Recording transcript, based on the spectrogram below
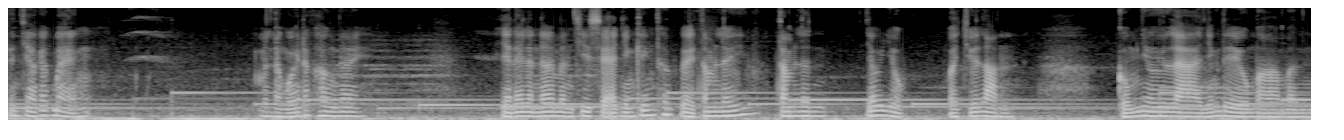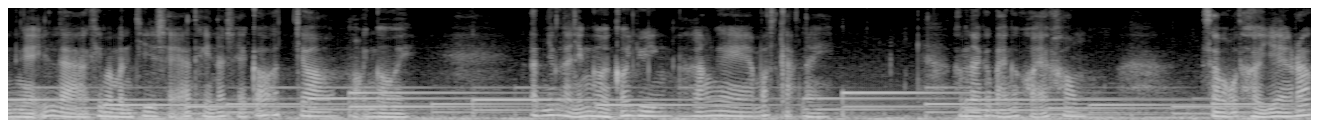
Xin chào các bạn. Mình là Nguyễn Đắc Hân đây. Và đây là nơi mình chia sẻ những kiến thức về tâm lý, tâm linh, giáo dục và chữa lành Cũng như là những điều mà mình nghĩ là khi mà mình chia sẻ thì nó sẽ có ích cho mọi người. Ít nhất là những người có duyên lắng nghe podcast này. Hôm nay các bạn có khỏe không? Sau một thời gian rất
